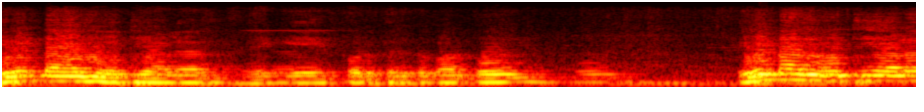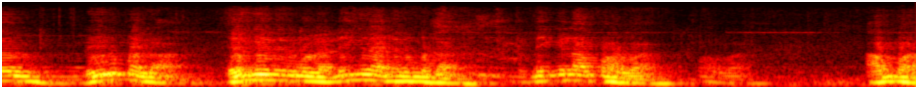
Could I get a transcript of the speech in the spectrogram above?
இரண்டாவது வெற்றியாளர் எங்கே? பொறுத்திருந்து பார்ப்போம். இரண்டாவது வெற்றியாளர் நிர்மலா. எங்க நிர்மலா? நீங்களா நிர்மலா? நீங்களா அம்மாவா அம்மா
